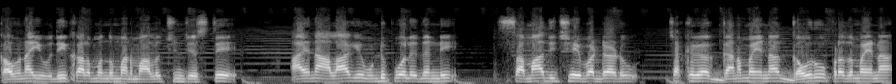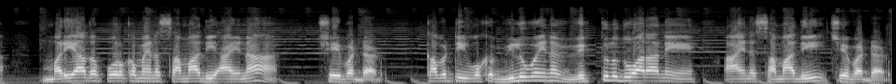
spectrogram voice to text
కావున ఈ ఉదయకాలం ముందు మనం ఆలోచన చేస్తే ఆయన అలాగే ఉండిపోలేదండి. సమాధి చేయబడ్డాడు. చక్కగా ఘనమైన గౌరవప్రదమైన మర్యాదపూర్వకమైన సమాధి ఆయన చేయబడ్డాడు. కాబట్టి ఒక విలువైన వ్యక్తుల ద్వారానే ఆయన సమాధి చేయబడ్డాడు.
